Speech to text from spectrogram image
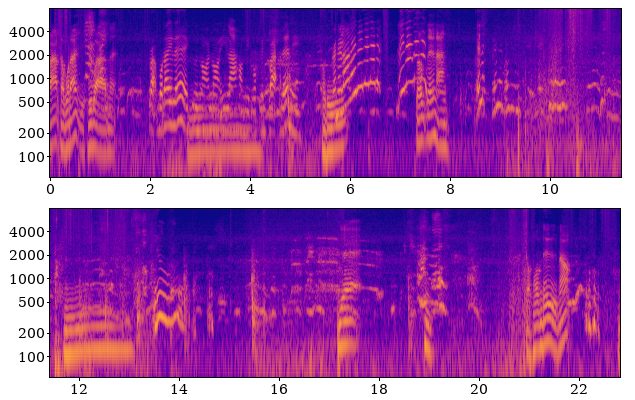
ป้าก็บ่ได้คือว่าเนี่ยปะบ่ได้แล้วคือน้อยน้อยอีลาเฮานี่บ่เป็นปะแล้วนี่พอดีกันนี่ล่ะเลยนี่เติกได้นางเอ้ยเอ้ยอืม แย่กับผมดื้อเนาะอื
